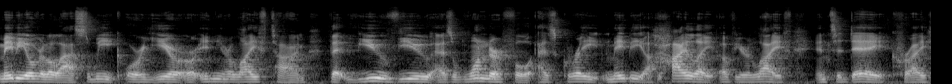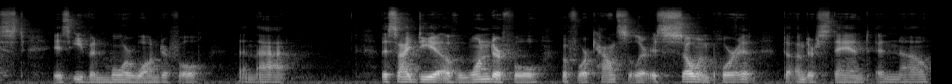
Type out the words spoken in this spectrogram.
maybe over the last week or year or in your lifetime that you view as wonderful, as great, maybe a highlight of your life. And today, Christ is even more wonderful than that. This idea of wonderful before counselor is so important to understand and know.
